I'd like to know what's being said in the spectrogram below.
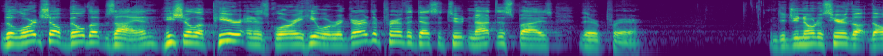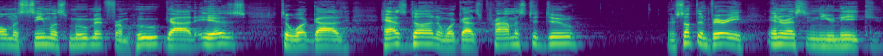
The Lord shall build up Zion. He shall appear in his glory. He will regard the prayer of the destitute, not despise their prayer. And did you notice here the, the almost seamless movement from who God is to what God has done and what God's promised to do? There's something very interesting and unique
